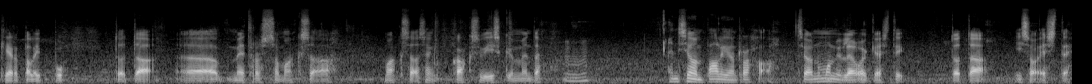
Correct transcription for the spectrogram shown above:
kertalippu tota, ää, metrossa maksaa, maksaa sen 2,50. Mm-hmm. Niin se on paljon rahaa. Se on monille oikeasti tota, iso este.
